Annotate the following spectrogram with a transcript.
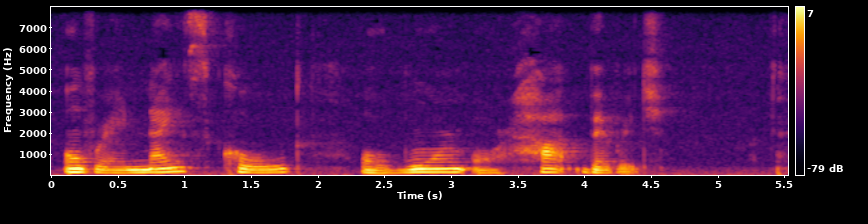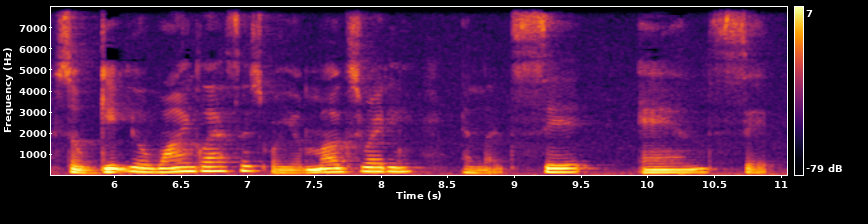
over a nice, cold, or warm or hot beverage. So get your wine glasses or your mugs ready and let's sit and sit.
